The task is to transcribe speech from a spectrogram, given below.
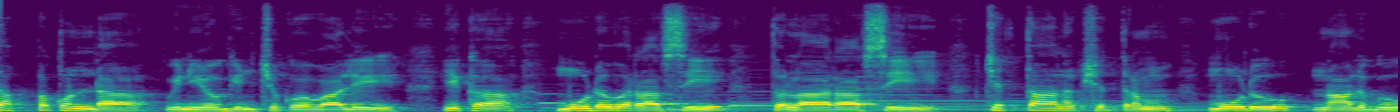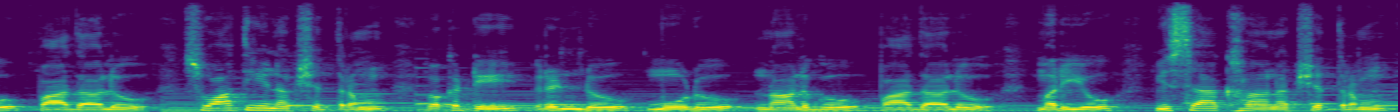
తప్పకుండా వినియోగించుకోవాలి. ఇక మూడవ రాశి తులారాశి. చిత్తా నక్షత్రం మూడు నాలుగు పాదాలు. స్వాతి నక్షత్రం ఒకటి రెండు మూడు నాలుగు పాదాలు. మరియు విశాఖ నక్షత్రం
